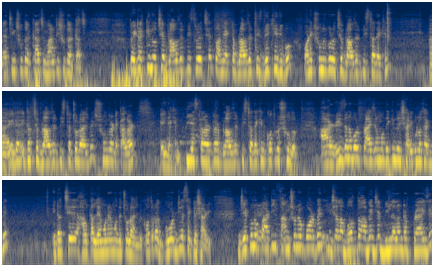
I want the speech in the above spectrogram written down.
ম্যাচিং সুতার কাজ মাল্টি সুতার কাজ। তো এটা কিন্তু হচ্ছে ব্লাউজের পিস রয়েছে, তো আমি একটা ব্লাউজের পিস দেখিয়ে দিব। অনেক সুন্দর করে হচ্ছে ব্লাউজের পিসটা দেখেন। এটা এটা হচ্ছে ব্লাউজের পিসটা চলে আসবে, সুন্দর একটা কালার এই দেখেন পিএস কালারটার ব্লাউজের পিসটা দেখেন, কতটা সুন্দর। আর রিজনেবল প্রাইসের মধ্যে কিন্তু এই শাড়িগুলো থাকবে। এটা হচ্ছে হালকা লেমনের মধ্যে চলে আসবে, কতটা গর্জিয়াস একটা শাড়ি। যে কোনো পার্টি ফাংশনে পরবেন ইনশাল্লাহ বলতে হবে যে বিল্লাল আন্ডার প্রাইজে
